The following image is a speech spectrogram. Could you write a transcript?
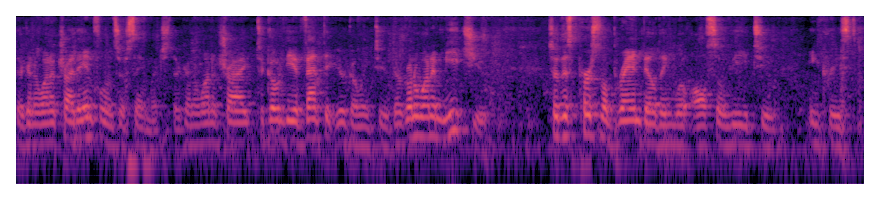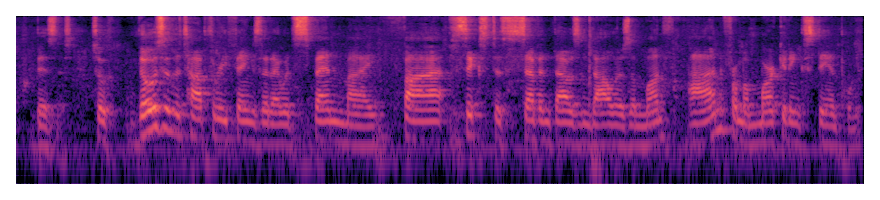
They're going to want to try the influencer sandwich. They're going to want to try to go to the event that you're going to. They're going to want to meet you. So this personal brand building will also lead to increased business. So those are the top three things that I would spend my five, six to seven thousand dollars a month on from a marketing standpoint.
